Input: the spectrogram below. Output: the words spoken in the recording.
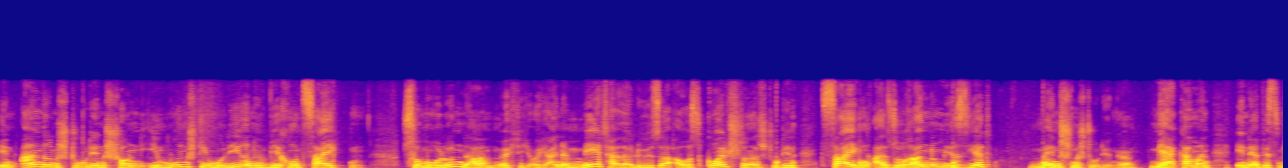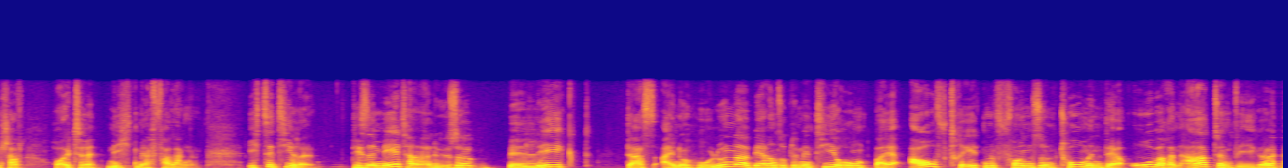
in anderen Studien schon immunstimulierende Wirkung zeigten. Zum Holunder möchte ich euch eine Meta-Analyse aus Goldstandardstudien zeigen, also randomisiert Menschenstudien. Ja. Mehr kann man in der Wissenschaft heute nicht mehr verlangen. Ich zitiere, diese Meta-Analyse belegt, dass eine Holunderbeerensupplementierung bei Auftreten von Symptomen der oberen Atemwege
